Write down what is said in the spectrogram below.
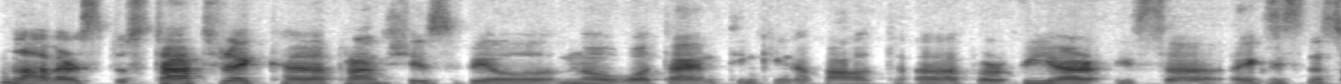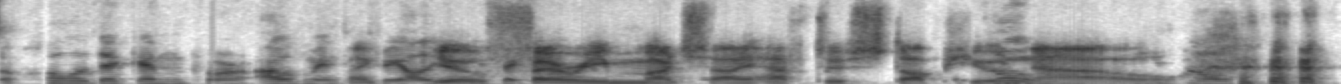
lovers to Star Trek uh, franchise will know what I'm thinking about. Uh, for VR is uh, existence of holodeck and for augmented Thank reality. you very much. I have to stop you Oh, now. oh.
